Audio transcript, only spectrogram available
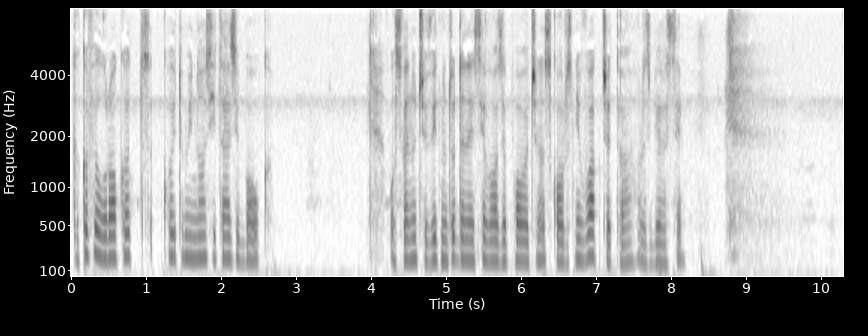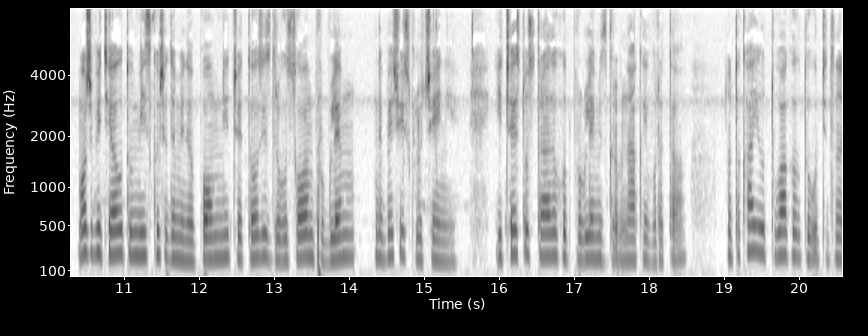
Какъв е урокът, който ми носи тази болка? Освен очевидното да не се возя повече на скоростни влакчета, разбира се. Може би тялото ми искаше да ми напомни, че този здравословен проблем не беше изключение. И често страдах от проблеми с гръбнака и врата, но така и отлагах да отида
